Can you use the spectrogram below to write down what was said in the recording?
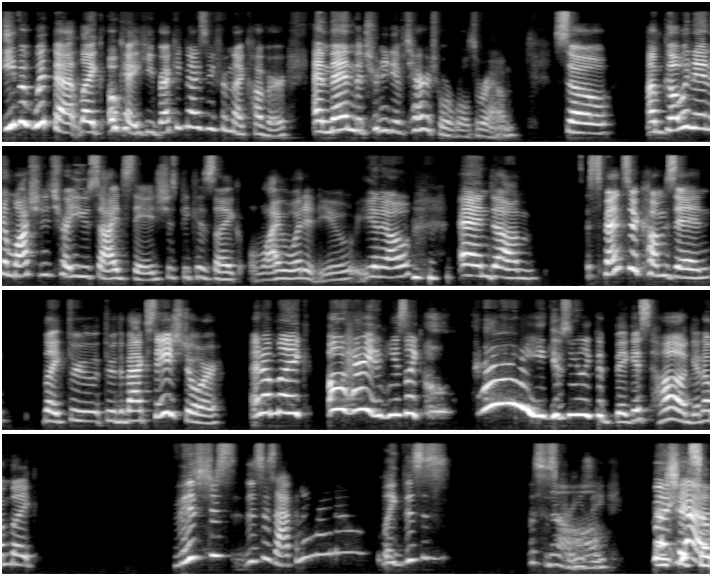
even with that, like, okay, he recognized me from that cover. And then the Trinity of Terror tour rolls around. So I'm going in and watching Atreyu side stage just because, like, why wouldn't you? You know? and um Spencer comes in like through through the backstage door, and I'm like, oh hey, and he's like, oh, hey, he gives me like the biggest hug, and I'm like, this just this is happening right now? Like this is this is Aw. crazy. That shit's so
